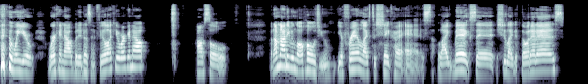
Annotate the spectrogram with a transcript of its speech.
when you're working out, but it doesn't feel like you're working out. I'm sold. But I'm not even gonna hold you. Your friend likes to shake her ass. Like Meg said, she like to throw that ass.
